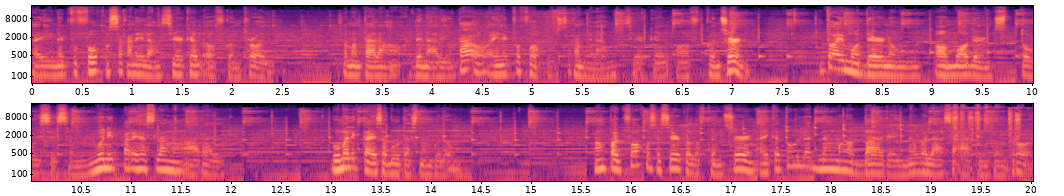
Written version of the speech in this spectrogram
ay nagfo-focus sa kanilang circle of control, samantalang ang ordinaryong tao ay nagfo-focus sa kanilang circle of concern. Ito ay modernong o modern stoicism, ngunit parehas lang ng aral. Bumalik tayo sa butas ng gulong. Ang pag-focus sa circle of concern ay katulad ng mga bagay na wala sa ating kontrol.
